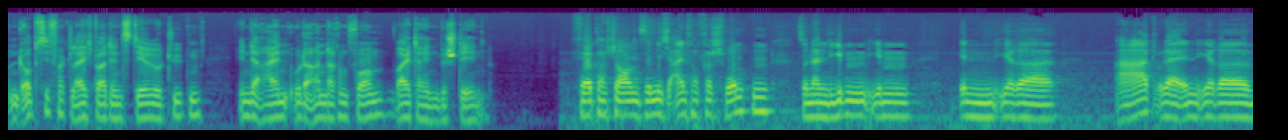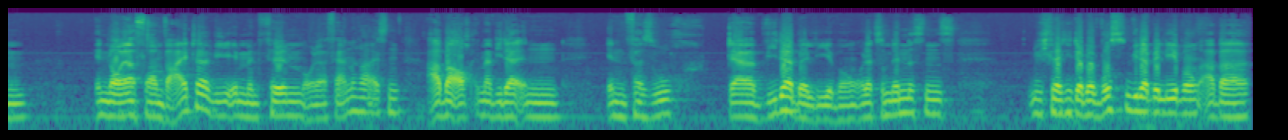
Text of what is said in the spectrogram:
und ob sie vergleichbar den Stereotypen in der einen oder anderen Form weiterhin bestehen. Völkerschauen sind nicht einfach verschwunden, sondern leben eben in ihrer Art oder in ihrer in neuer Form weiter, wie eben in Filmen oder Fernreisen, aber auch immer wieder in, in Versuch der Wiederbelebung oder zumindestens nicht vielleicht nicht der bewussten Wiederbelebung, aber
